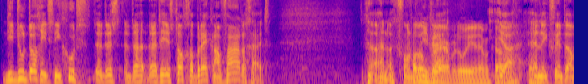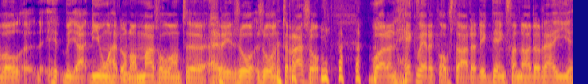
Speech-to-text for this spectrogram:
die doet toch iets niet goed. Dus dat, dat is toch gebrek aan vaardigheid. Nou, en ik vond Van het wel ver bedoel je, neem ik aan. ja, en ik vind dan wel... eh, Ja, die jongen had ook nog mazzel, want eh, hij reed zo, zo een terras op... waar een hekwerk op staat, dat ik denk van... nou, daar rij je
